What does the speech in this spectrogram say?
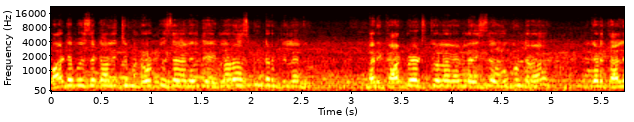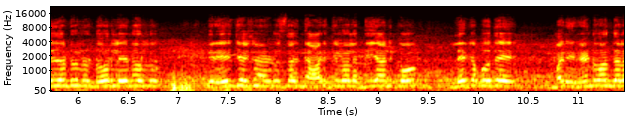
పాఠ్య పుస్తకాలు ఇచ్చి మరి నోటు పుస్తకాలు ఇస్తే ఎట్లా రాసుకుంటారు పిల్లలు? మరి కార్పొరేట్ స్కూల్లో అట్లా ఇస్తే ఊకుంటారా ఇక్కడ తల్లిదండ్రులు నోరు లేనోళ్ళు. మీరు ఏం చేసినా నడుస్తుంది. మీ ఆరు కిలోల బియ్యానికో లేకపోతే మరి రెండు వందల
